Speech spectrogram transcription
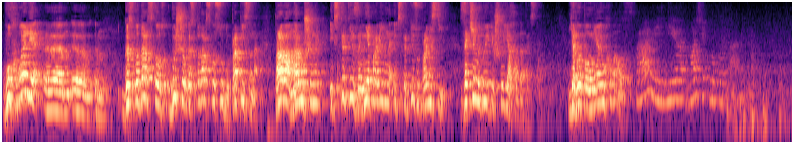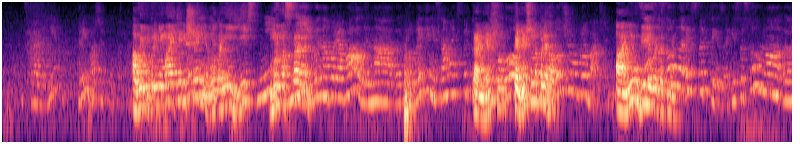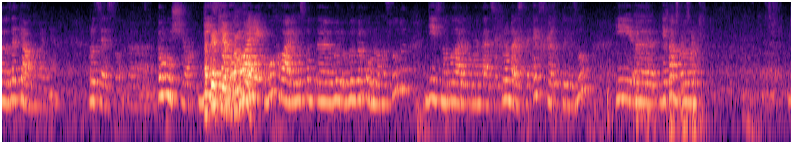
В ухвале э, э, э, господарского, высшего господарского суду прописано, права нарушены, экспертиза не проведена, экспертизу провести. Зачем вы говорите, что я ходатайствую? Я выполняю У ухвалу. справі є ваші клопотання. У справі є три ваших клопотання. А вы не принимаете решения? Вот они и есть. Ні, Мы ні, настаиваем. ви наполягали на е, проведенні саме експертизи. Конечно, Було конечно, в наполягав. підготовчому провадженні. А они Це увиливают от стосовно меня. експертизи і стосовно е, затягування процесу. Е, тому що А п'ять дійсно лет в це мало? ухвалі, в ухвалі господ- е, Ви- Ви- Верховного суду дійсно була рекомендація провести експертизу, і е, яка б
